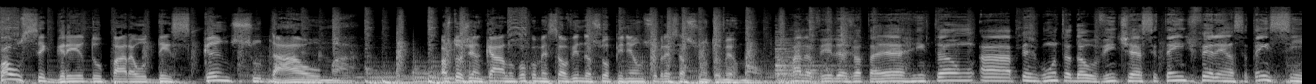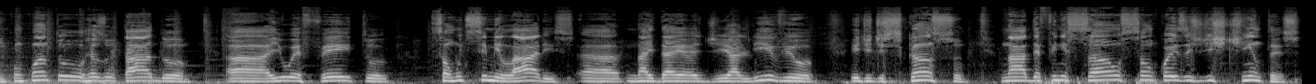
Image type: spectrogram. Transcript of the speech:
Qual o segredo para o descanso da alma? Pastor Giancarlo, vou começar ouvindo a sua opinião sobre esse assunto, meu irmão. Maravilha, JR. Então, a pergunta da ouvinte é se tem diferença. Tem sim. Com quanto o resultado ah, e o efeito são muito similares uh, na ideia de alívio e de descanso, na definição são coisas distintas.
